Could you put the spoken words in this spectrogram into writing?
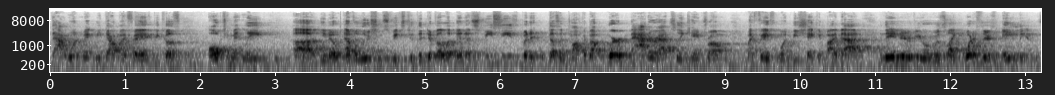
that wouldn't make me doubt my faith because ultimately, uh, you know, evolution speaks to the development of species, but it doesn't talk about where matter actually came from. My faith wouldn't be shaken by that. And the interviewer was like, what if there's aliens?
